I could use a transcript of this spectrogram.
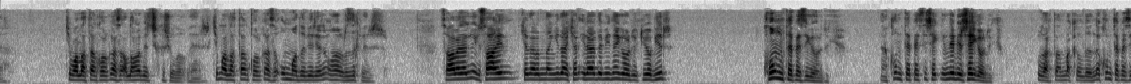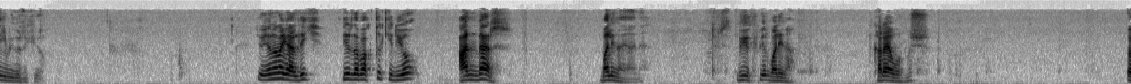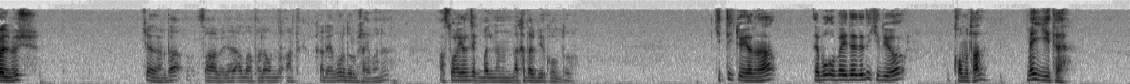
Kim Allah'tan korkarsa Allah ona bir çıkış yolu verir. Kim Allah'tan korkarsa ummadığı bir yerden ona rızık verir. Sahabeler diyor ki sahil kenarından giderken ileride bir ne gördük diyor bir kum tepesi gördük. Yani kum tepesi şeklinde bir şey gördük. Uzaktan bakıldığında kum tepesi gibi gözüküyor. Diyor yanına geldik. Bir de baktık ki diyor anber. Balina yani. Büyük bir balina. Karaya vurmuş. Ölmüş. Kenarda sahabeler allah Teala onu artık karaya vurdurmuş hayvanı. Az sonra gelecek balinanın ne kadar büyük olduğu. Gittik diyor yanına. Ebu Ubeyde dedi ki diyor komutan meyyite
